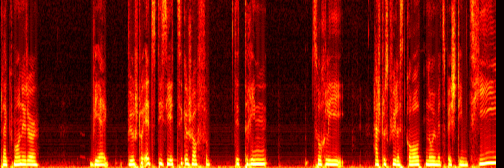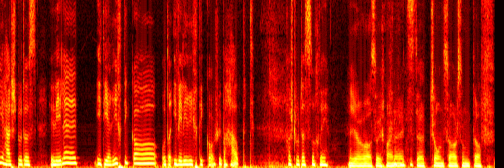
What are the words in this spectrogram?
Black Monitor. Wie würdest du jetzt dein jetzige Schaffen dort drin so ein bisschen, hast du das Gefühl, es geht noch jetzt bestimmt hin? Hast du das wollen, in die Richtung gehen oder in welche Richtung gehst du überhaupt? Kannst du das so ein bisschen Ja, also ich meine jetzt der John Sars und Duff,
